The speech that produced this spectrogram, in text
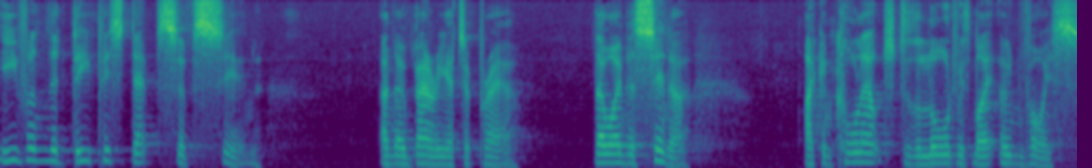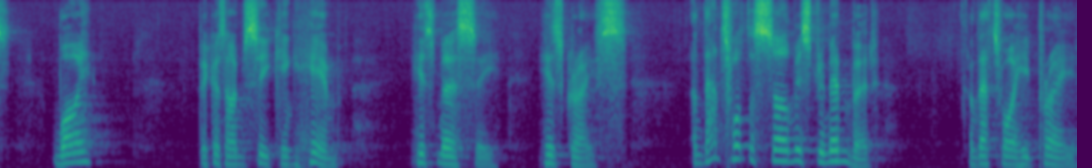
even the deepest depths of sin are no barrier to prayer. Though I'm a sinner, I can call out to the Lord with my own voice. Why? Because I'm seeking Him, His mercy, His grace And that's what the psalmist remembered, and that's why he prayed.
